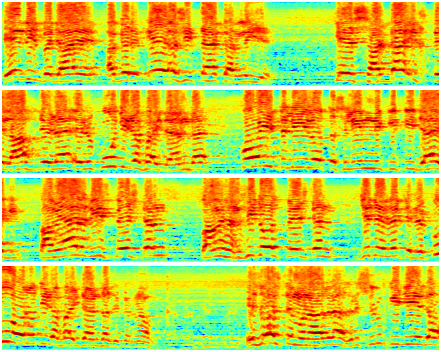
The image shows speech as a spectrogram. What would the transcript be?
اے دی بجائے اگر اے اسی طے کر لیے کہ سڈا اختلاف جہا ہے رکو کی رفائی دین ہے۔ کوئی دلیل و تسلیم نہیں کیتی جائے گی۔ پاوے اہل حدیث پیش کرن پاوے حنفی دوست پیش کرن جہد رکو اور دی رفائی دین کا ذکر نہ ہو۔ اس واسطے مناظرہ حضرت شروع کیجیے گا۔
